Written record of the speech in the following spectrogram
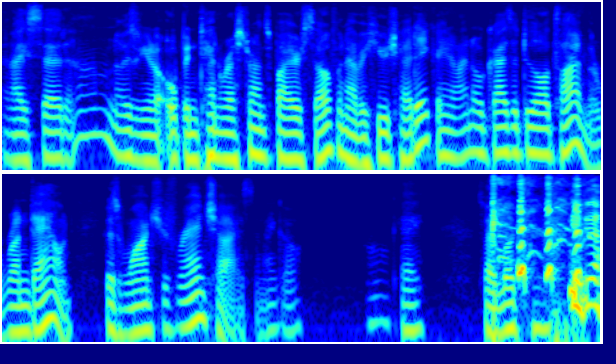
And I said, "I don't know. He's going to open ten restaurants by yourself and have a huge headache. You know, I know guys that do it all the time. They're run down. He goes, "Why don't you franchise?" And I go, oh, "Okay." So I looked. you, know,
